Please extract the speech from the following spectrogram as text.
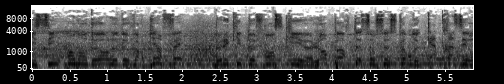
ici en Andorre. Le devoir bien fait de l'équipe de France qui euh, l'emporte sur ce score de 4 à 0.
